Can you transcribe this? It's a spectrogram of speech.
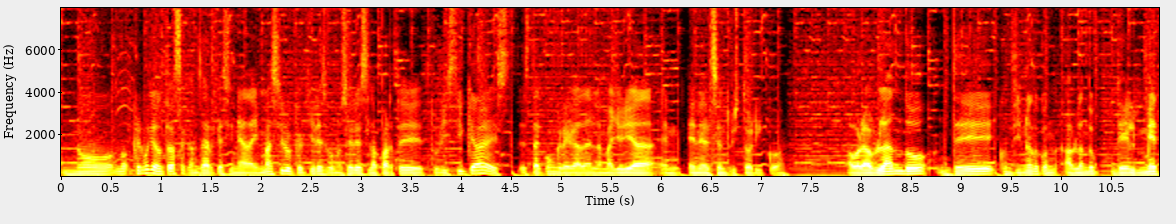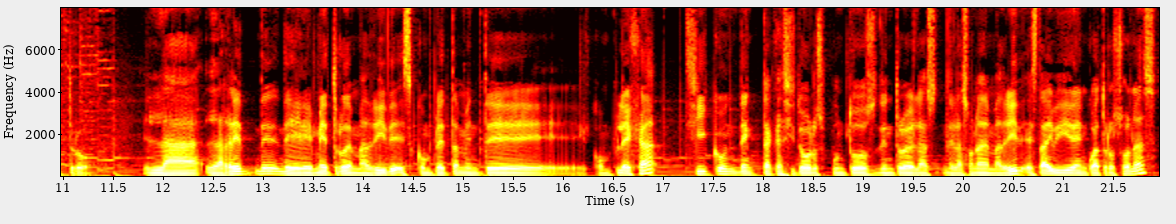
no, no, creo que no te vas a cansar casi nada, y más si lo que quieres conocer es la parte turística, está congregada en la mayoría en, el centro histórico. Ahora hablando de, continuando con, hablando del metro, la, red de, metro de Madrid es completamente compleja sí conecta casi todos los puntos dentro de la, zona de Madrid. Está dividida en cuatro zonas.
